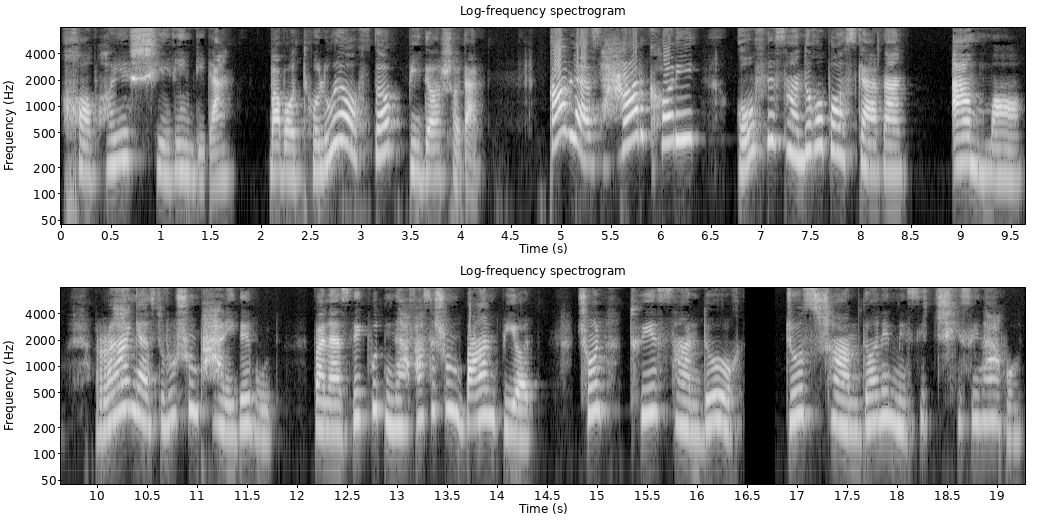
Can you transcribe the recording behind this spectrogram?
خوابهای شیرین دیدن و با طلوع آفتاب بیدار شدن. قبل از هر کاری قفل صندوق رو باز کردن. اما رنگ از روشون پریده بود و نزدیک بود نفسشون بند بیاد چون توی صندوق جز شمدان مسی چیزی نبود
